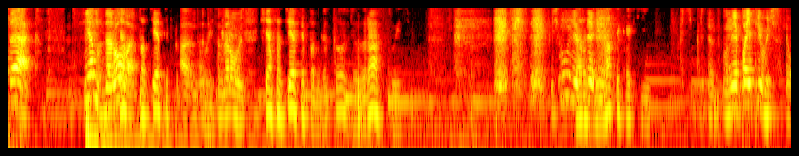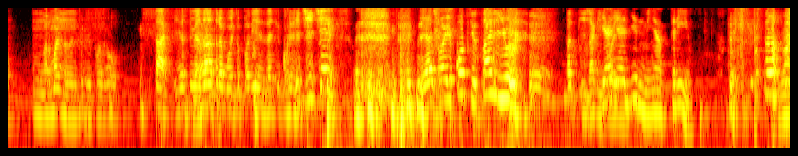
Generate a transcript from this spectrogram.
Так, всем здорово. Сейчас ответы... А, поздоровайся. Сейчас ответы подготовлю. Здравствуйте. Почему мне все... Координаты какие? Какие координаты? Он мне по IP вычислил. Нормально на интервью позвал. Так, если Да? завтра будет у подъезда сдать какой-то чеченец, я твои фотки солью. Подписчик. Так я не один, меня три. Что? Два.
